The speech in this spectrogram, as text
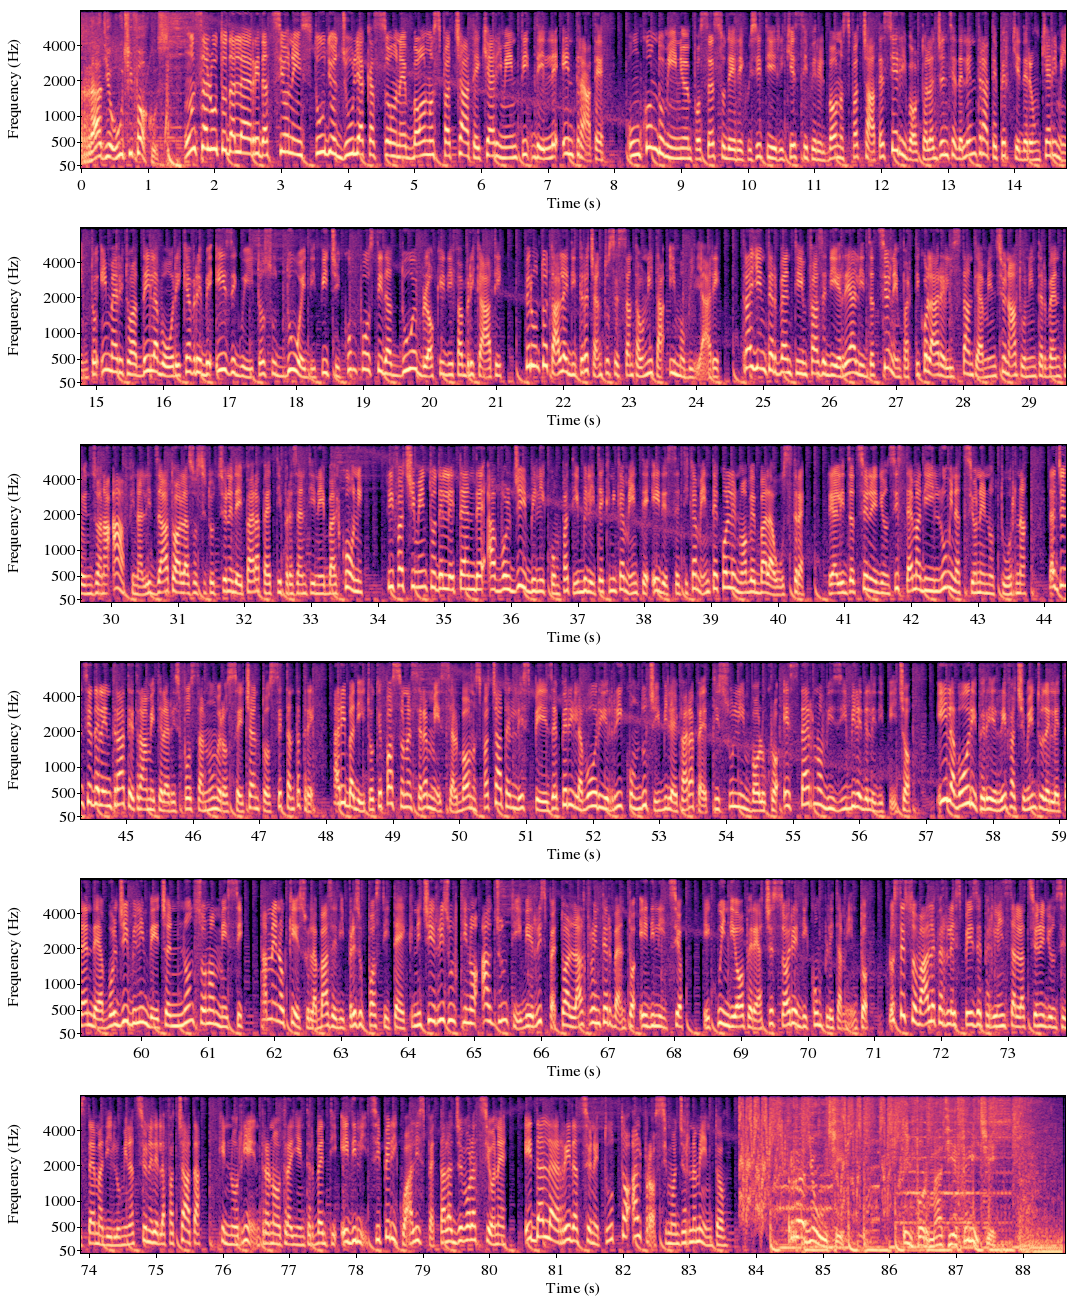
Radio UCI Focus. Un saluto dalla redazione in studio Giulia Cassone, bonus facciate e chiarimenti delle entrate. Un condominio in possesso dei requisiti richiesti per il bonus facciate si è rivolto all'Agenzia delle Entrate per chiedere un chiarimento in merito a dei lavori che avrebbe eseguito su due edifici composti da due blocchi di fabbricati, per un totale di 360 unità immobiliari. Tra gli interventi in fase di realizzazione in particolare l'istante ha menzionato un intervento in zona A finalizzato alla sostituzione dei parapetti presenti nei balconi, rifacimento delle tende avvolgibili compatibili tecnicamente ed esteticamente con le nuove balaustre, realizzazione di un sistema di illuminazione notturna. L'Agenzia delle Entrate, tramite la risposta numero 673, ha ribadito che possono essere ammesse al bonus facciate le spese per i lavori riconducibili ai parapetti sull'involucro esterno visibile dell'edificio. I lavori per il rifacimento delle tende avvolgibili invece non sono ammessi, a meno che sulla base di presupposti tecnici risultino aggiuntivi rispetto all'altro intervento edilizio e quindi opere accessorie di completamento. Lo stesso vale per le spese per l'installazione di un sistema di illuminazione della facciata, che non rientrano tra gli interventi edilizi per i quali spetta l'agevolazione. E dalla redazione tutto, al prossimo aggiornamento. Radio UCI. Informati e felici.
